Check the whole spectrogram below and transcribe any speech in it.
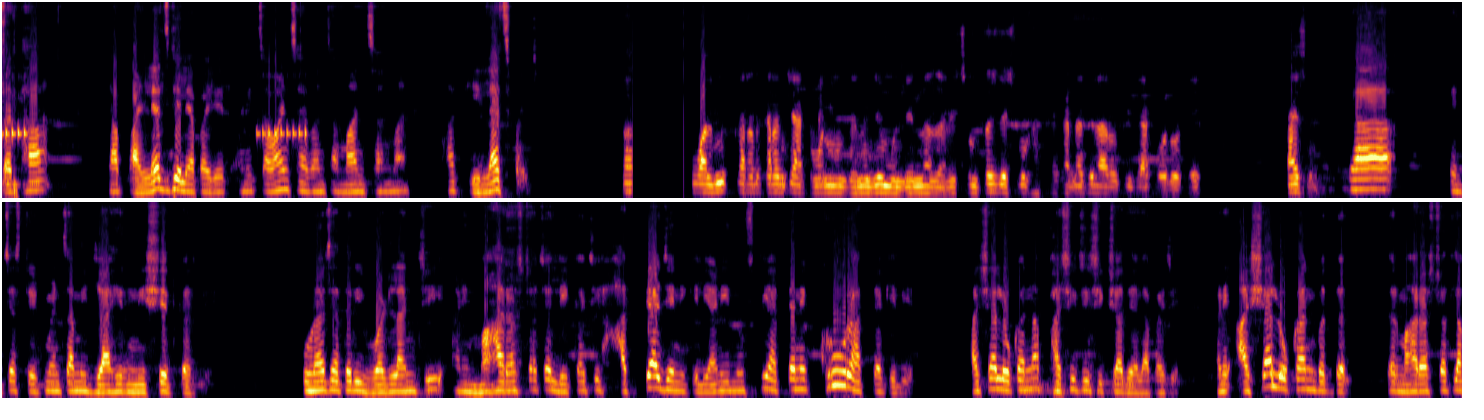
प्रथा ह्या पाळल्याच गेल्या पाहिजेत आणि चव्हाण साहेबांचा मान सन्मान हा केलाच पाहिजे. वाल्मिक कराडकरांची आठवण धनंजय मुंडेंना झाली. संतोष देशमुख हत्याकांडातील आरोपीची आठवण होते. काय या त्यांच्या स्टेटमेंटचा मी जाहीर निषेध करते. कुणाच्या तरी वडिलांची आणि महाराष्ट्राच्या लेखाची हत्या ज्यांनी केली आणि नुसती हत्याने क्रूर हत्या केली आहे अशा लोकांना फाशीची शिक्षा द्यायला पाहिजे. आणि अशा लोकांबद्दल जर महाराष्ट्रातला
